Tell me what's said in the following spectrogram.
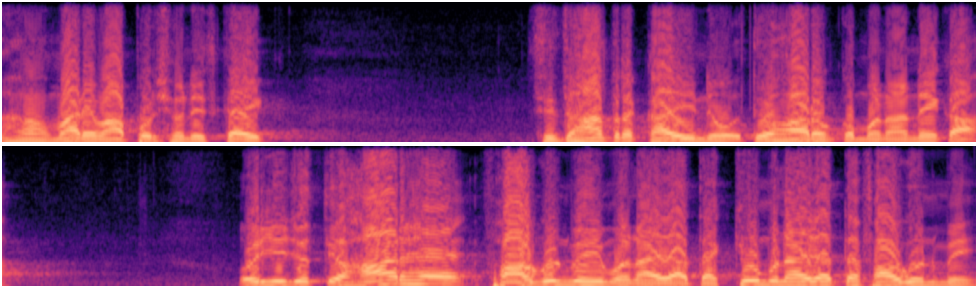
ہمارے مہاپرشوں نے اس کا ایک سدھانت رکھا ہے ان تیوہاروں کو منانے کا۔ اور یہ جو تیوہار ہے فاگن میں ہی منایا جاتا ہے۔ کیوں منایا جاتا ہے فاگن میں؟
